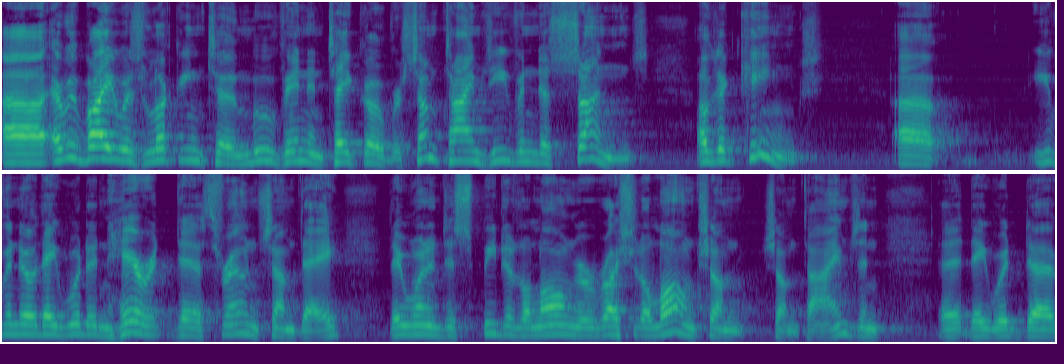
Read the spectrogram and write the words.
Uh, everybody was looking to move in and take over. Sometimes even the sons of the kings, uh, even though they would inherit their throne someday, they wanted to speed it along or rush it along some, sometimes, and uh, they would uh,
